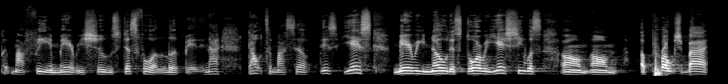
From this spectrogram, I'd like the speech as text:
put my feet in Mary's shoes just for a little bit. And I thought to myself, this, yes, Mary know the story. Yes, she was um, um, approached by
